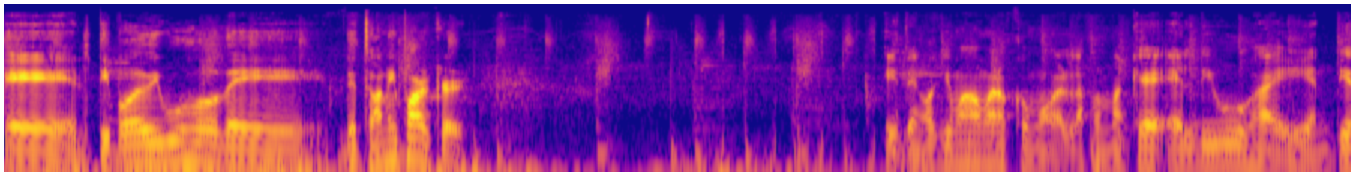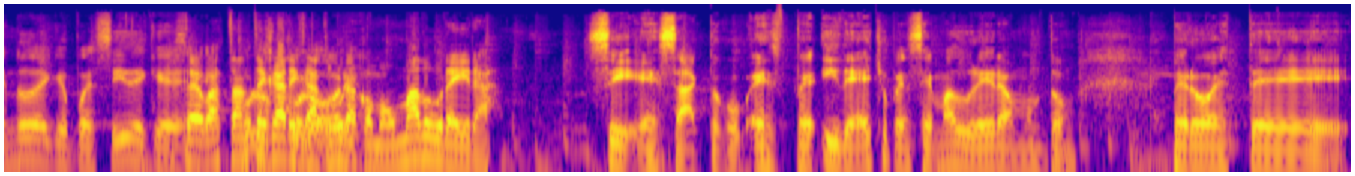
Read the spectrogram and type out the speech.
eh, el tipo de dibujo de, de Tony Parker. Y tengo aquí más o menos como la forma en que él dibuja y entiendo de que pues sí, de que... Se ve eh, por bastante caricatura, colores- como un Madureira. Sí, exacto. y de hecho pensé en Madureira un montón. Pero este.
